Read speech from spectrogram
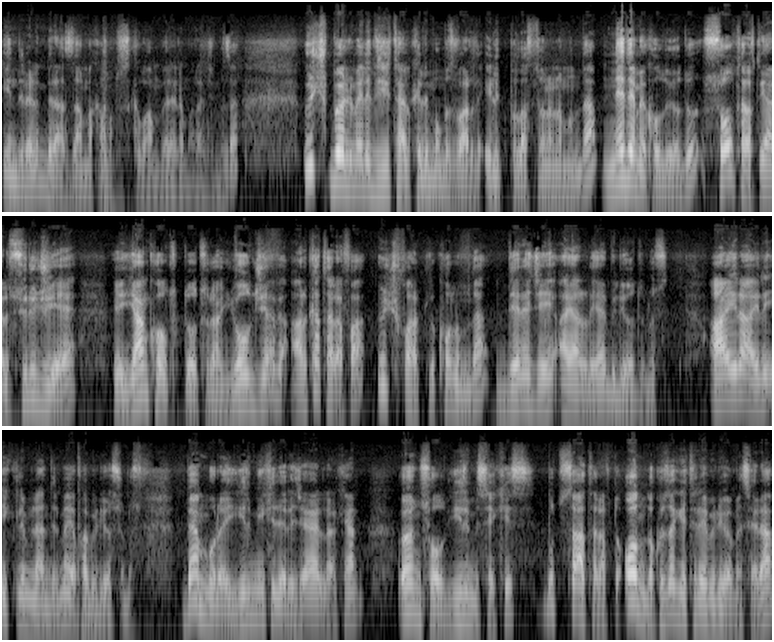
indirelim biraz daha makam otosu kıvamı verelim aracımıza. 3 bölmeli dijital klimamız vardı Elite Plus donanımında. Ne demek oluyordu? Sol tarafta yani sürücüye, yan koltukta oturan yolcuya ve arka tarafa 3 farklı konumda dereceyi ayarlayabiliyordunuz. Ayrı ayrı iklimlendirme yapabiliyorsunuz. Ben burayı 22 derece ayarlarken ön sol 28, bu sağ tarafta 19'a getirebiliyor mesela.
